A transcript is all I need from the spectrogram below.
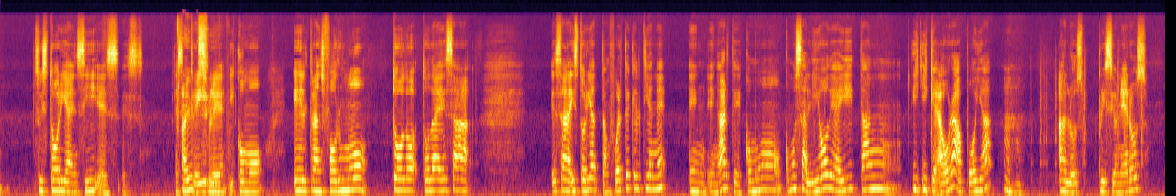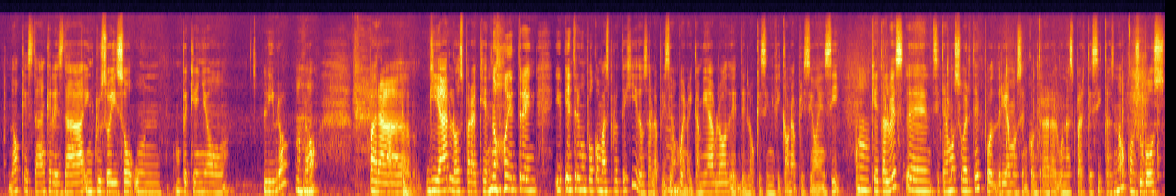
su historia en sí es, es, es Ay, increíble y cómo él transformó todo, toda esa, esa historia tan fuerte que él tiene en, en arte, cómo, cómo salió de ahí tan... Y, y que ahora apoya a los prisioneros, ¿no? Que están, que les da, incluso hizo un, un pequeño libro, ¿no? Para guiarlos, para que no entren y entren un poco más protegidos a la prisión. Mm. Bueno, y también habló de, de lo que significa una prisión en sí, Mm. que tal vez, eh, si tenemos suerte, podríamos encontrar algunas partecitas, ¿no? Con su voz.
